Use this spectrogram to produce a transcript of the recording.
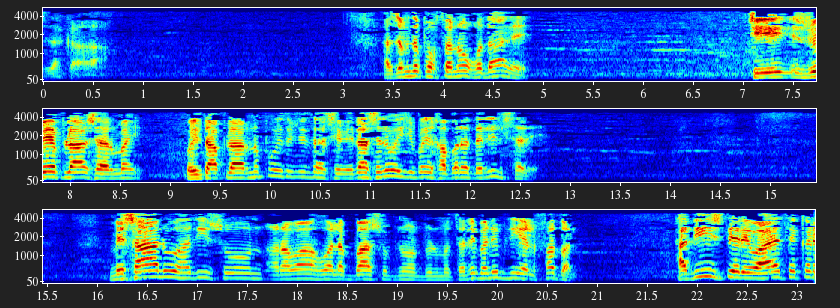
زکا ازم د پښتنو خدا دی چې زوی پلار شرمای وای تا پلار نه پوهیږي چې دا څه وی دا څه نه وی چې خبره دلیل سره مثال حدیث رواه العباس ابن عبد المطلب عن ابن الفضل حدیث دے روایت کړي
